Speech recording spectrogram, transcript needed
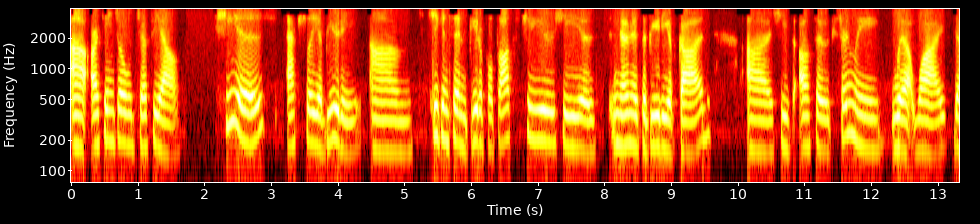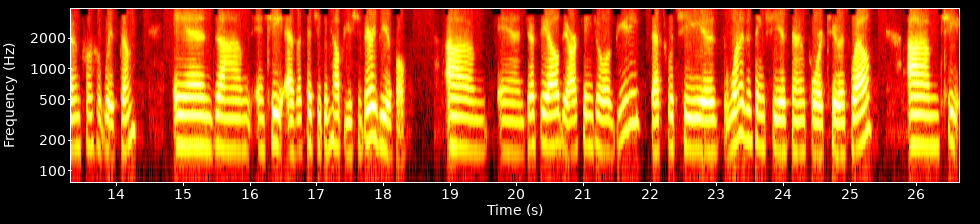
Uh, Archangel Jophiel. She is actually a beauty. Um, she can send beautiful thoughts to you. She is known as the beauty of God. Uh, she's also extremely wise, known for her wisdom, and um, and she, as I said, she can help you. She's very beautiful. Um, and Jophiel, the Archangel of Beauty, that's what she is. One of the things she is known for too, as well. Um, she,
